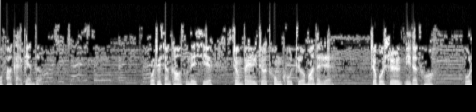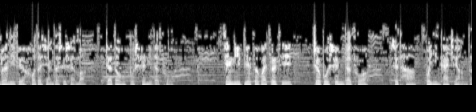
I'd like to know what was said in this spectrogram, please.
无法改变的。我只想告诉那些正被这痛苦折磨的人，这不是你的错。无论你最后的选择是什么，这都不是你的错。请你别责怪自己，这不是你的错，是他不应该这样的，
